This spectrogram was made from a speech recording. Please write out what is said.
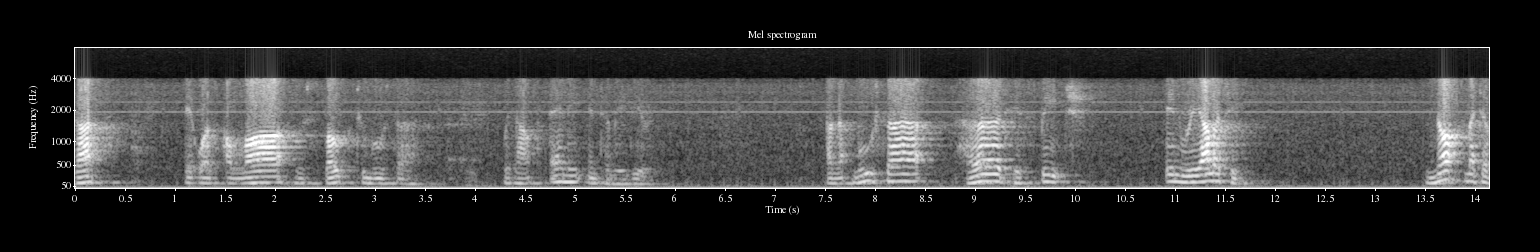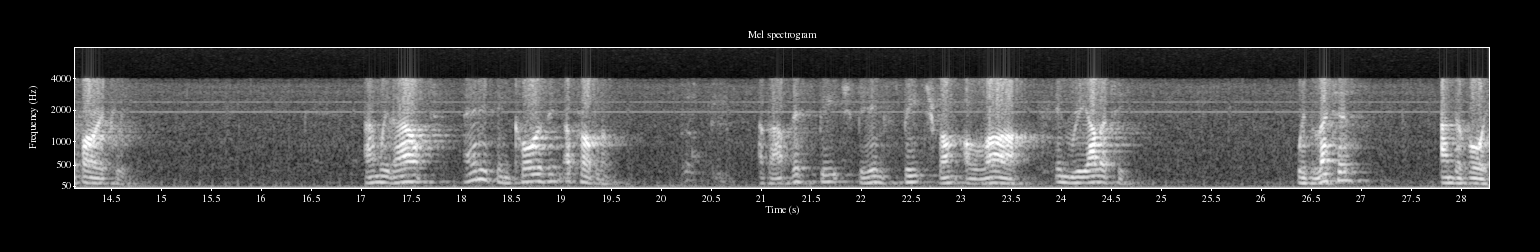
that it was Allah who spoke to Musa without any intermediary. And that Musa heard his speech in reality not metaphorically and without anything causing a problem about this speech being speech from Allah in reality with letters and a voice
